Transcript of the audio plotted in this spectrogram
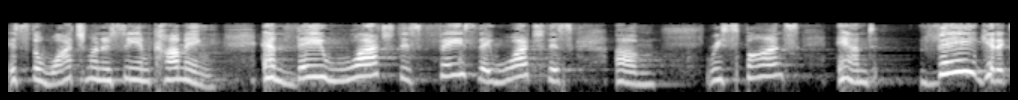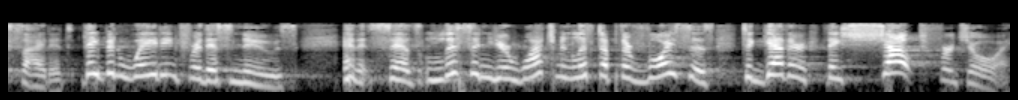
it's the watchmen who see him coming. And they watch this face, they watch this um, response, and they get excited. They've been waiting for this news. And it says, listen, your watchmen lift up their voices. Together they shout for joy.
